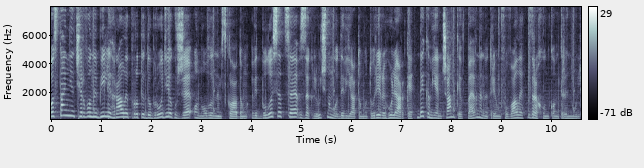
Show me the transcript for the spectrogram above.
Востаннє червоно-білі грали проти добродійок вже оновленим складом. Відбулося це в заключному дев'ятому турі регулярки, де кам'янчанки впевнено тріумфували з рахунком 3-0.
